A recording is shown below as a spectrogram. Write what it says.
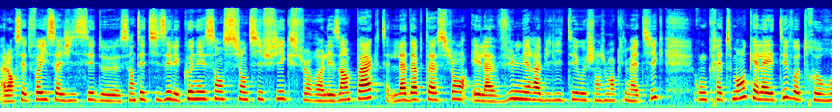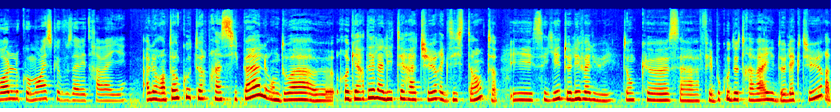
Alors cette fois, il s'agissait de synthétiser les connaissances scientifiques sur les impacts, l'adaptation et la vulnérabilité au changement climatique. Concrètement, quel a été votre rôle? Comment est-ce que vous avez travaillé? Alors en tant qu'auteur principal, on doit euh, regarder la littérature existante et essayer de l'évaluer. Donc euh, fait beaucoup de travail de lecture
